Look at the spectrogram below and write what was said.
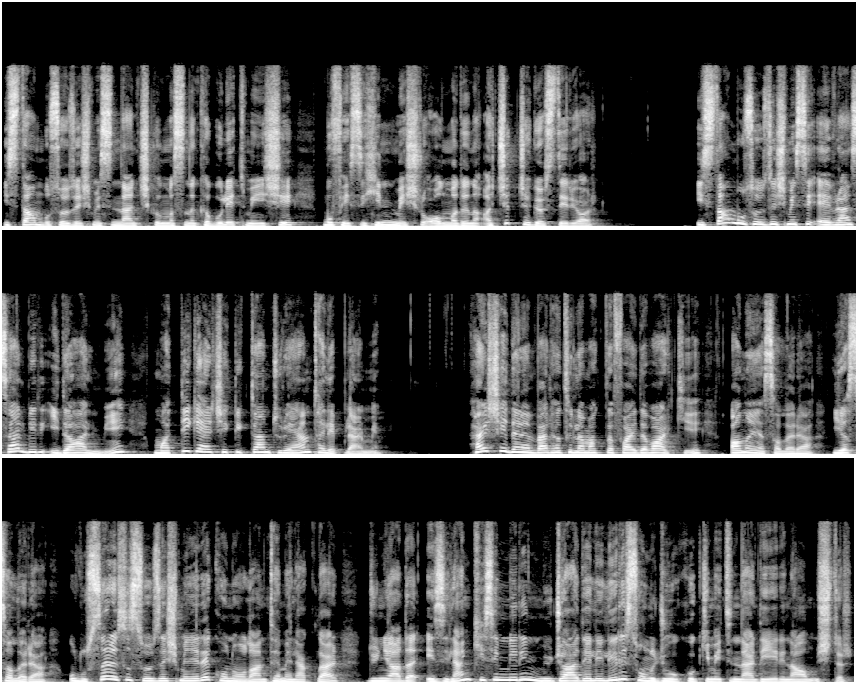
İstanbul Sözleşmesi'nden çıkılmasını kabul etmeyişi bu fesihin meşru olmadığını açıkça gösteriyor. İstanbul Sözleşmesi evrensel bir ideal mi, maddi gerçeklikten türeyen talepler mi? Her şeyden evvel hatırlamakta fayda var ki anayasalara, yasalara, uluslararası sözleşmelere konu olan temel haklar dünyada ezilen kesimlerin mücadeleleri sonucu hukuki metinlerde yerini almıştır.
